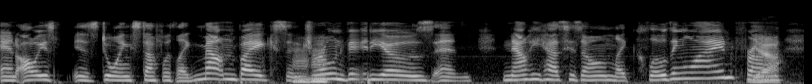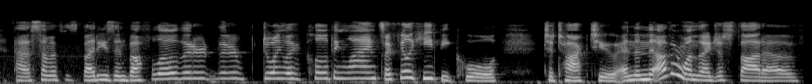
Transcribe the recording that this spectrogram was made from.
and always is doing stuff with like mountain bikes and mm-hmm. drone videos. And now he has his own like clothing line from yeah. uh, some of his buddies in Buffalo that are that are doing like a clothing line. So I feel like he'd be cool to talk to. And then the other one that I just thought of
